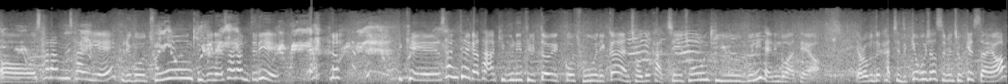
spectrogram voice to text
어, 사람 사이에 그리고 좋은 기분의 사람들이 이렇게 상태가 다 기분이 들떠 있고 좋으니까 저도 같이 좋은 기분이 되는 것 같아요. 여러분들 같이 느껴보셨으면 좋겠어요.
